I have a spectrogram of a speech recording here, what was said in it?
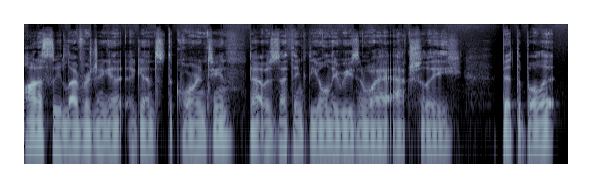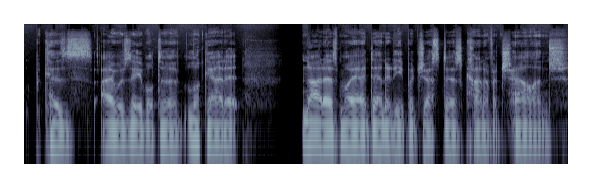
honestly leveraging it against the quarantine. That was, I think, the only reason why I actually bit the bullet because I was able to look at it not as my identity, but just as kind of a challenge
